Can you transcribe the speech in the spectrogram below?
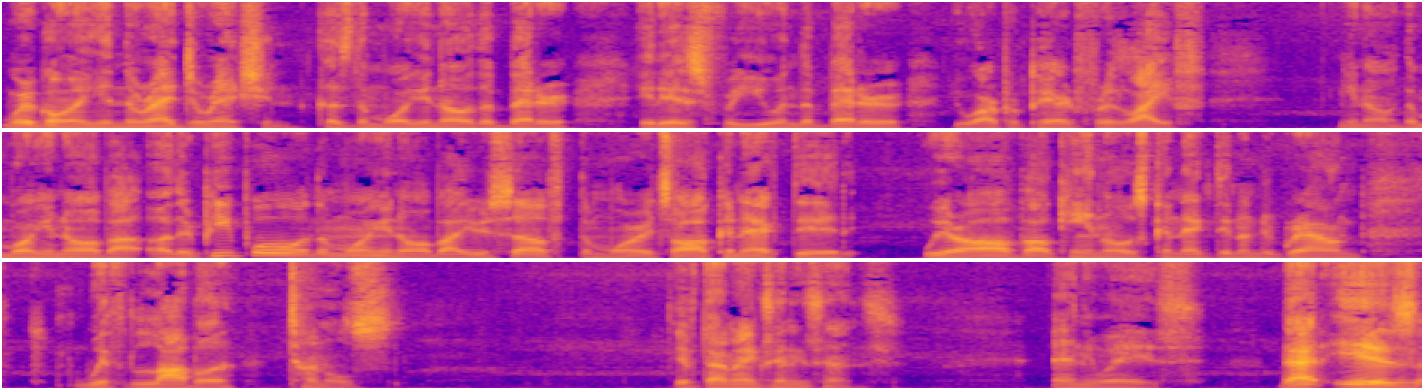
we're going in the right direction because the more you know, the better it is for you, and the better you are prepared for life. You know, the more you know about other people, the more you know about yourself, the more it's all connected. We are all volcanoes connected underground with lava tunnels. If that makes any sense. Anyways, that is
